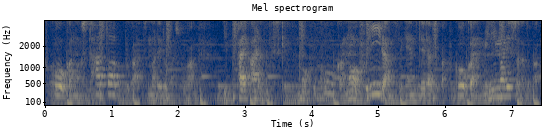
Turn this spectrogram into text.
福岡のスタートアップが集まれる場所がいっぱいあるんですけれども福岡のフリーランス限定だとか福岡のミニマリストだとか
